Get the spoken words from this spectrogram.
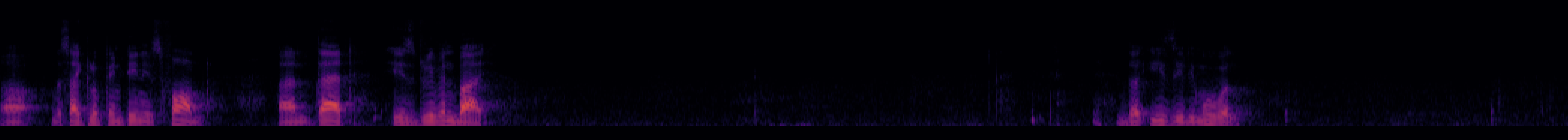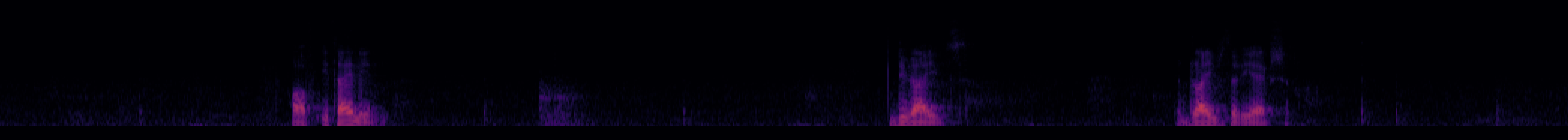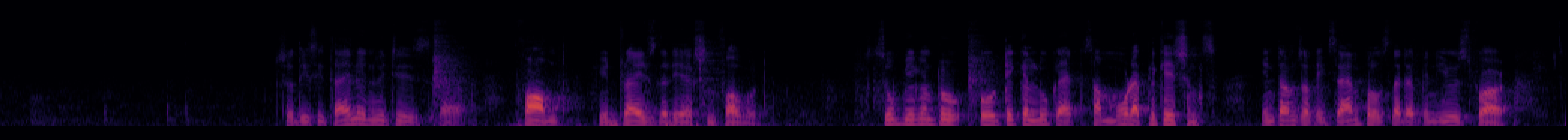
uh, the cyclopentene is formed and that is driven by the easy removal of ethylene derives drives the reaction. So, this ethylene which is uh, formed it drives the reaction forward. So, we are going to uh, take a look at some more applications in terms of examples that have been used for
